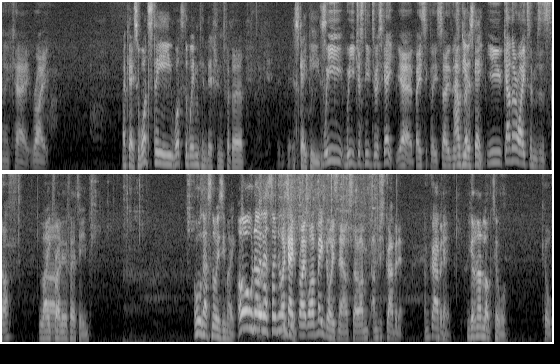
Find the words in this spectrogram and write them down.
Okay. Right. Okay, so what's the what's the win condition for the escapees? We we just need to escape. Yeah, basically. So How do you escape? You gather items and stuff. like um, Friday the Thirteenth. Oh, that's noisy, Mike. Oh no, that's so noisy. Okay. Right. Well, I've made noise now, so I'm I'm just grabbing it. I'm grabbing Okay. it. You got an unlock tool. Cool.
